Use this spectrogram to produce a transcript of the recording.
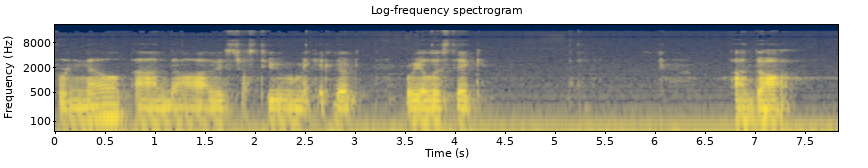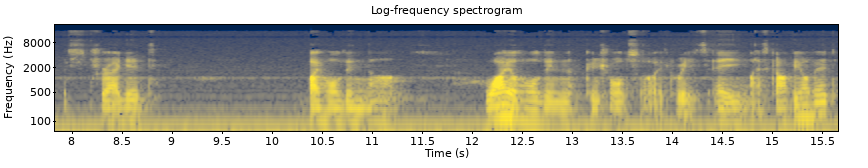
for now and uh, this just to make it look realistic. And uh, let's drag it by holding uh, while holding control so it creates a nice copy of it.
